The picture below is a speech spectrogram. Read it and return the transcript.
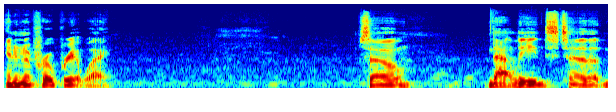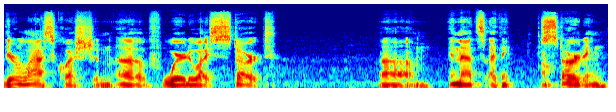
in an appropriate way. So that leads to the, your last question of where do I start? Um, and that's, I think, starting,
